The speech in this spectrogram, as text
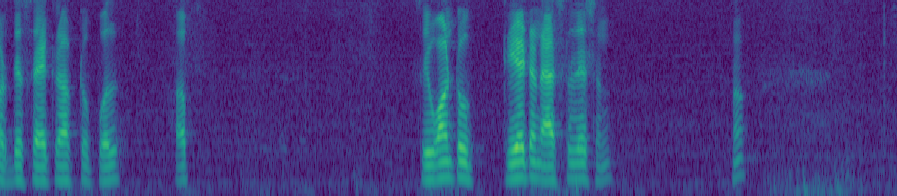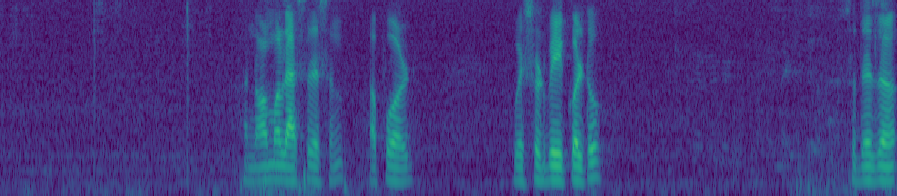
for this aircraft to pull up. So, you want to create an acceleration a normal acceleration upward which should be equal to so there is a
